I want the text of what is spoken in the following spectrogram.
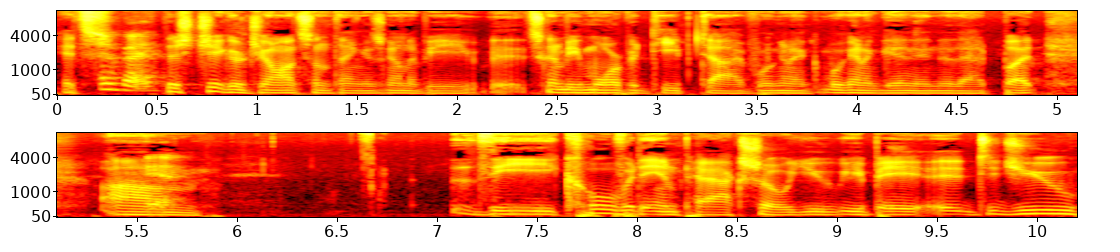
it's Okay. this Jigger Johnson thing is going to be it's going to be more of a deep dive. We're gonna we're gonna get into that, but. Um, the COVID impact. So you, you did you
